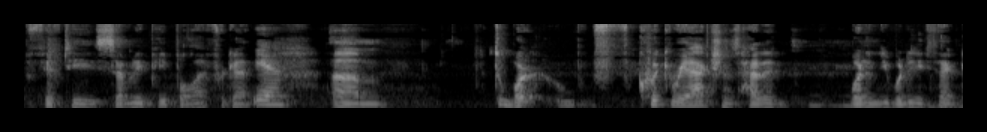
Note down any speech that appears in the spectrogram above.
50, 70 people, I forget. Yeah. Um, what quick reactions? How did, what did you, what did you think?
